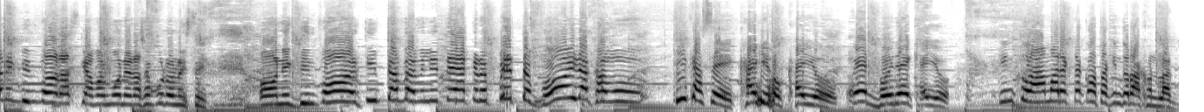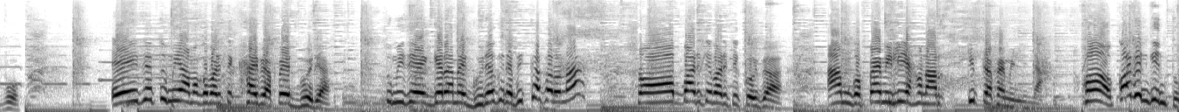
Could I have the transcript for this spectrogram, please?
অনেকদিন পর আজকে আমার মনের আশা পূরণ হয়েছে অনেকদিন পর কিপটা ফ্যামিলিতে একেবারে পেটটা বই রাখামু ঠিক আছে, খাইও খাইও, পেট ভরে খাইও। কিন্তু আমার একটা কথা কিন্তু রাখন লাগবো। এই যে তুমি আমাকে বাড়িতে খাইবা পেট ভইরা, তুমি যে গ্রামে ঘুরে ঘুরে ভিক্ষা করো না, সব বাড়িতে বাড়িতে কইবা, আমগো ফ্যামিলি এখন আর কিপটা ফ্যামিলি না। হ, কইবেন কিন্তু।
